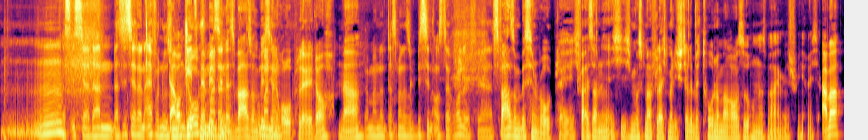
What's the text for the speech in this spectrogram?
Mm, Das ist ja dann, das ist ja dann einfach nur so Darum ein geht's Joke, mir ein bisschen. dann, es war so ein bisschen dann- Roleplay, doch. Ja. man, dass man da so ein bisschen aus der Rolle fährt. Es war so ein bisschen Roleplay. Ich weiß auch nicht, ich, ich muss mal vielleicht mal die Stelle mit Ton nochmal raussuchen, das war irgendwie schwierig. Aber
